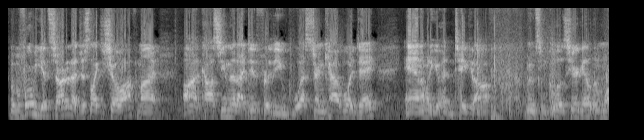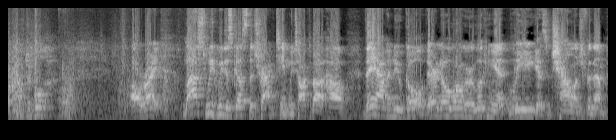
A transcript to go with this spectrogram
But before we get started, I'd just like to show off my uh, costume that I did for the Western Cowboy Day. And I'm to go ahead and take it off, move some clothes here, get a little more comfortable. All right. Last week we discussed the track team. We talked about how they have a new goal. They're no longer looking at league as a challenge for them.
